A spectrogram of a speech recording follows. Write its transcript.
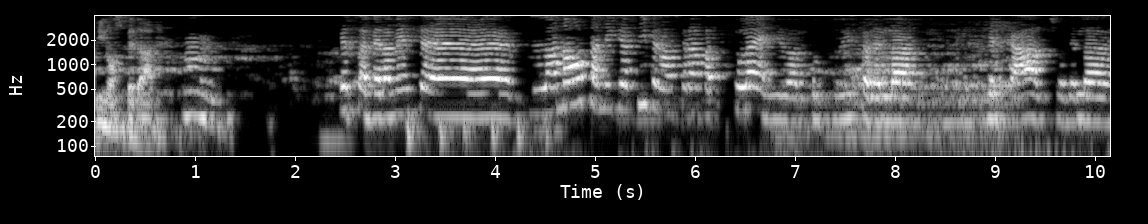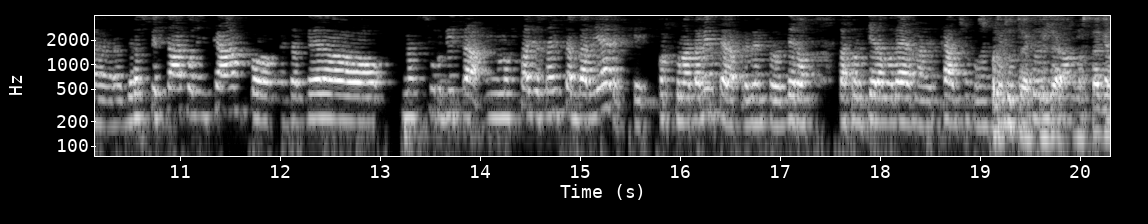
in ospedale. Mm. Questa è veramente la nota negativa di una serata splendida dal punto di vista della, del calcio, del, dello spettacolo in campo, è davvero un'assurdità. In uno stadio senza barriere, che fortunatamente rappresenta davvero la frontiera moderna del calcio come Soprattutto quello di Torino, uno stadio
